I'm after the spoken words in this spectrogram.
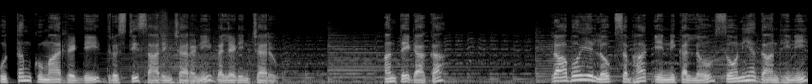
ఉత్తమ్ కుమార్ రెడ్డి దృష్టి సారించారని వెల్లడించారు. అంతేగాక రాబోయే లోక్సభ ఎన్నికల్లో సోనియా గాంధీని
